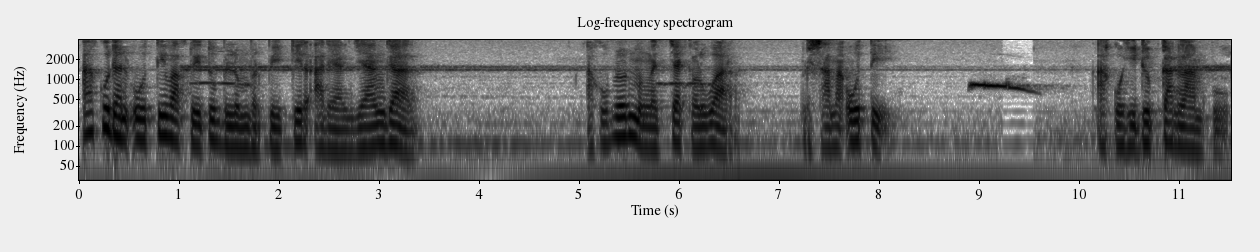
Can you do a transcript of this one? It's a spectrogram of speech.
Aku dan Uti waktu itu belum berpikir ada yang janggal. Aku pun mengecek keluar bersama Uti. Aku hidupkan lampu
